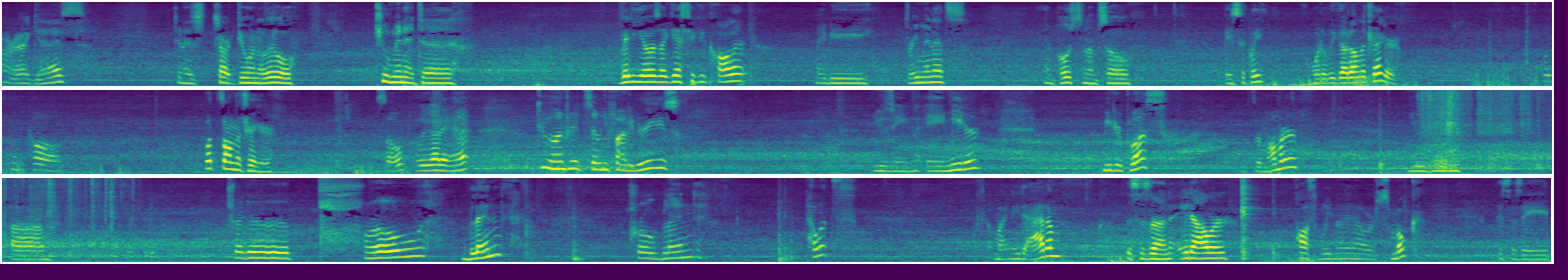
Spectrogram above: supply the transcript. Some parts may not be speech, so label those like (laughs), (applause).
All right, guys. Gonna start doing a little two minute uh, videos, I guess you could call it. Maybe three minutes and posting them. So basically, what do we got on the Traeger? What's gonna be called? What's on the Traeger? So we got it at 275 degrees using a meter, Meater Plus thermometer, using um, Traeger Pro Blend, Pro Blend pellets, I might need to add them. This is an eight hour, possibly nine hour smoke. This is a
